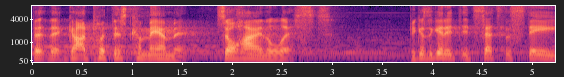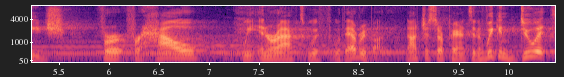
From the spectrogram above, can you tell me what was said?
that, that God put this commandment so high on the list. Because again, it, it sets the stage for, for how we interact with, with everybody, not just our parents. And if we can do it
